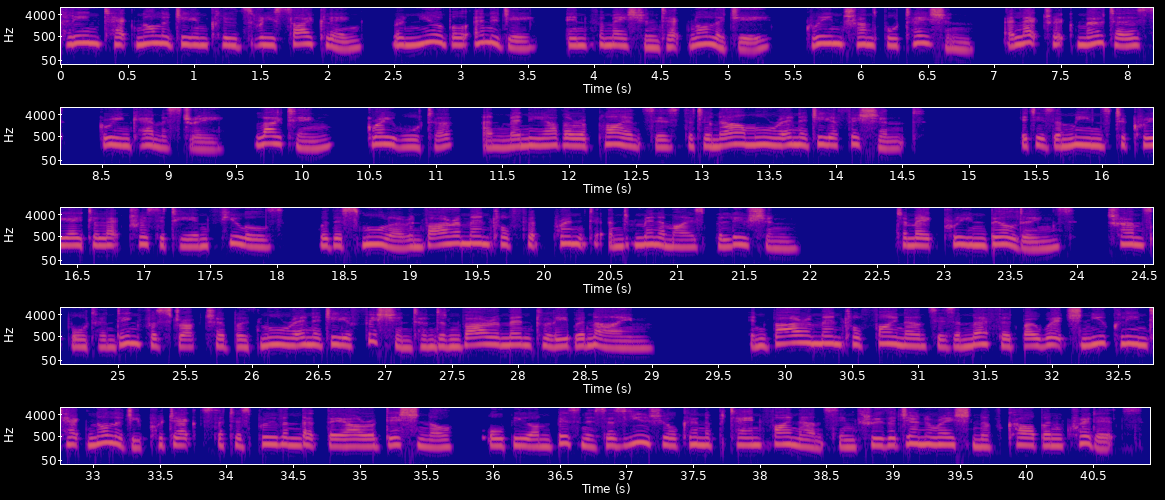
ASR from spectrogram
Clean technology includes recycling, renewable energy, information technology, green transportation, electric motors, green chemistry, lighting, grey water, and many other appliances that are now more energy efficient. It is a means to create electricity and fuels, with a smaller environmental footprint and minimize pollution. To make green buildings, transport and infrastructure both more energy efficient and environmentally benign. Environmental finance is a method by which new clean technology projects that has proven that they are additional, or beyond business as usual can obtain financing through the generation of carbon credits.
